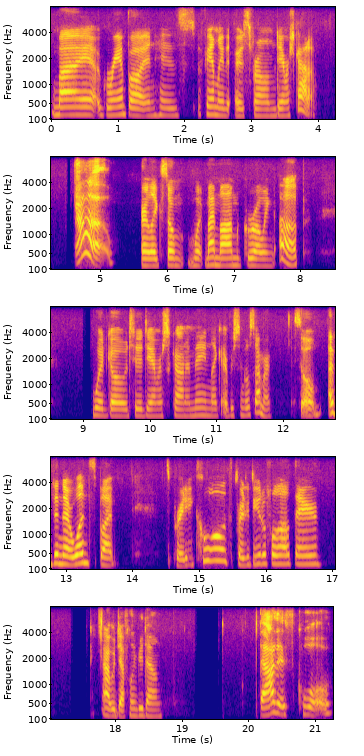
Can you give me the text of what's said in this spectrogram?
my grandpa and his family is from Damariscotta. Oh. Or like so what my mom growing up would go to Damariscotta, Maine like every single summer. So I've been there once, but it's pretty cool. It's pretty beautiful out there. I would definitely be down. That is cool.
